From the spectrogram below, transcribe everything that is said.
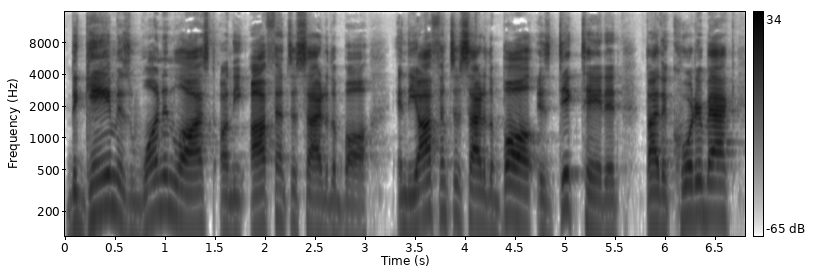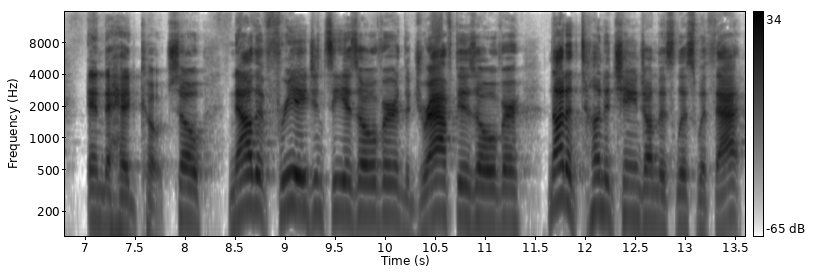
The game is won and lost on the offensive side of the ball, and the offensive side of the ball is dictated by the quarterback and the head coach. So, now that free agency is over, the draft is over, not a ton of change on this list with that.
